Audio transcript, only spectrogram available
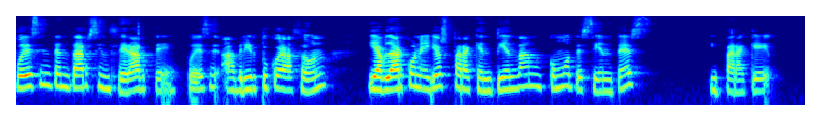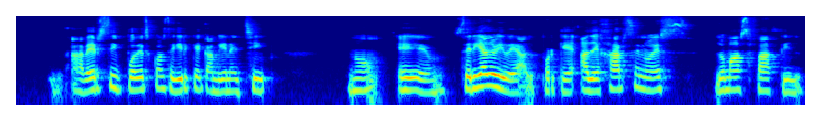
puedes intentar sincerarte, puedes abrir tu corazón y hablar con ellos para que entiendan cómo te sientes y para que a ver si puedes conseguir que cambien el chip. ¿no? Eh, sería lo ideal, porque alejarse no es lo más fácil.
